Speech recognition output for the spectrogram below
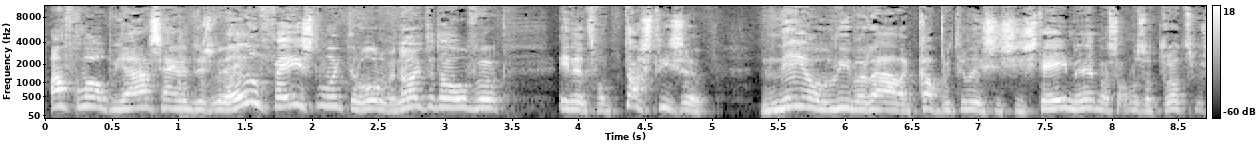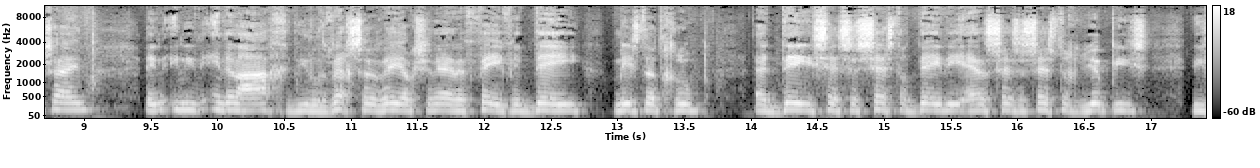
afgelopen jaar zijn we dus weer heel feestelijk, daar horen we nooit het over, in het fantastische neoliberale kapitalistische systeem, hè, waar ze allemaal zo trots op zijn, in, in, in Den Haag, die rechtse reactionaire VVD, misdaadgroep, eh, D66, DDR, 66 juppies, die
